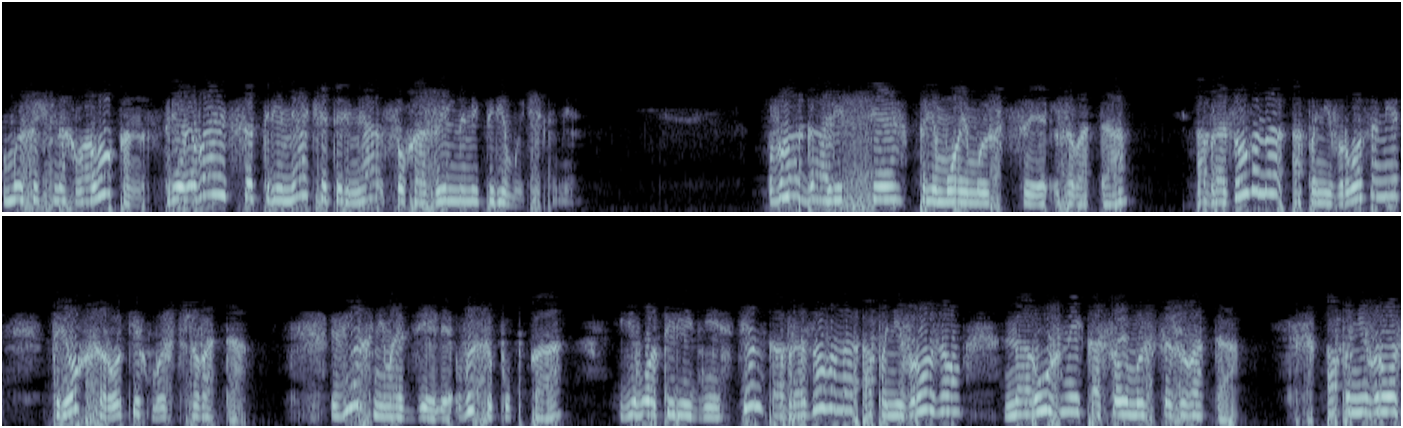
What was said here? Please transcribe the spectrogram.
мышечных волокон прерывается тремя-четырьмя сухожильными перемычками. Влагалище прямой мышцы живота образовано апоневрозами трех широких мышц живота. В верхнем отделе, выше пупка, его передняя стенка образована апоневрозом наружной косой мышцы живота. Апоневроз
